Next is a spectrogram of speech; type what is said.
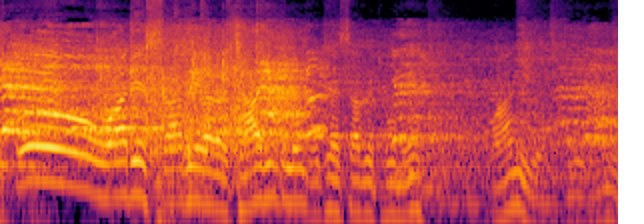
အိုးအားရစားပေးကတော့ဈာချင်းတစ်လုံးတစ်ထက်စားပေးထိုးနေဝါနေတယ်ဒီဝါနေ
